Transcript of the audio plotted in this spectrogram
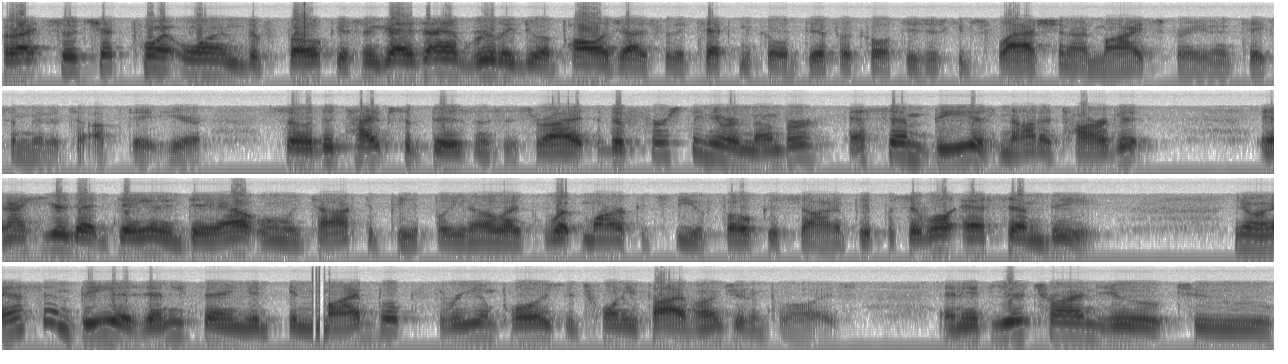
All right, so checkpoint one, the focus. And guys, I really do apologize for the technical difficulty. It just keeps flashing on my screen and it takes a minute to update here. So the types of businesses, right? The first thing to remember, SMB is not a target. And I hear that day in and day out when we talk to people, you know, like what markets do you focus on? And people say, well, SMB. You know, an SMB is anything, in, in my book, three employees to 2,500 employees. And if you're trying to, to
